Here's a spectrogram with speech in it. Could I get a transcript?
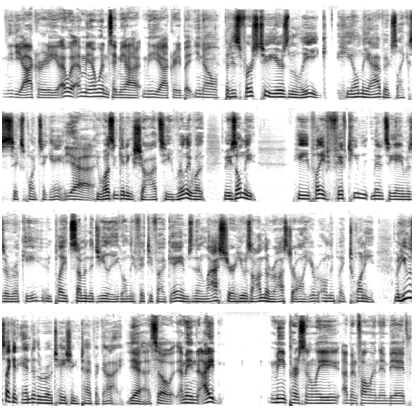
mediocrity. I, w- I mean, I wouldn't say medi- mediocrity, but you know, But his first two years in the league, he only averaged like six points a game. yeah, He wasn't getting shots. He really was. I mean, he's only he played 15 minutes a game as a rookie and played some in the G League, only 55 games. And then last year he was on the roster all year, only played 20. I mean, he was like an end of the rotation type of guy. Yeah. So I mean, I, me personally, I've been following the NBA for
